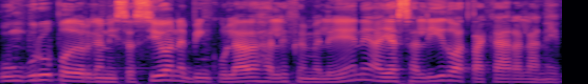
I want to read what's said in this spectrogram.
un grupo de organizaciones vinculadas al FMLN haya salido a atacar a la NEP.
